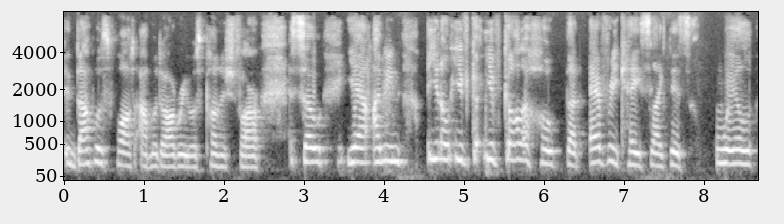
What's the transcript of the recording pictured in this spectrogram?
that was what Ahmaud Arbery was punished for. So yeah, I mean, you know, you've got you've got to hope that every case like this will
